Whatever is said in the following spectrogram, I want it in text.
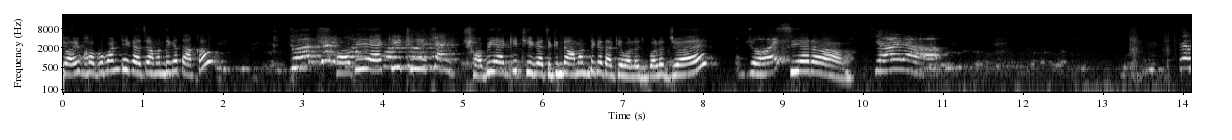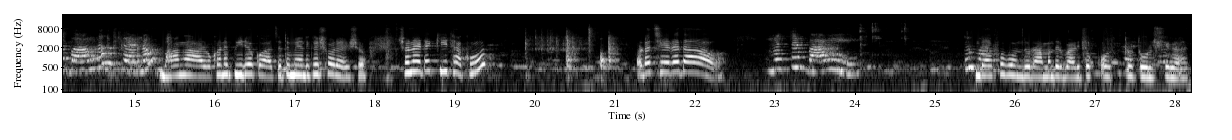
জয় ভগবান ঠিক আছে আমার দিকে তাকাও। সবই একই ঠিক সবই একই ঠিক আছে কিন্তু আমার দিকে তাকিয়ে বলো বলো জয়। জয় সিয়ারাম ভাঙা আর ওখানে পিরেকো আছে তুমি এদিকে সরে এসো। শোনো এটা কি ঠাকুর? ওটা ছেড়ে দাও। দেখো বন্ধুরা আমাদের বাড়িতে কত তুলসী গাছ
